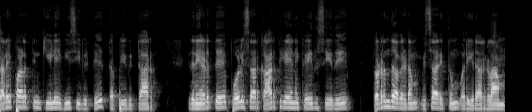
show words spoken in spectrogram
தரைப்பாலத்தின் கீழே வீசிவிட்டு தப்பிவிட்டார். இதனையடுத்து போலீசார் கார்த்திகேயனை கைது செய்து தொடர்ந்து அவரிடம் விசாரித்தும் வருகிறார்களாம்.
